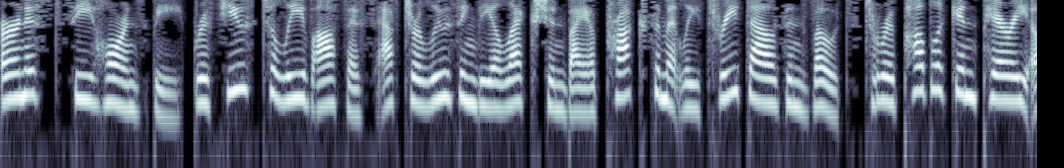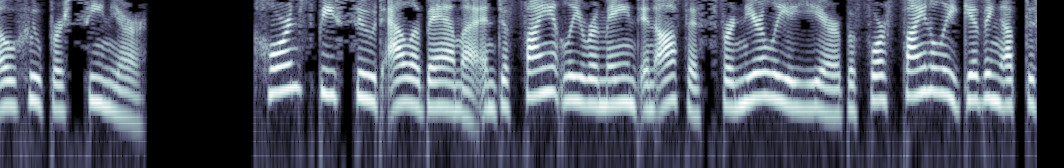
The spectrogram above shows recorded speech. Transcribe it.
Ernest C. Hornsby, refused to leave office after losing the election by approximately 3,000 votes to Republican Perry O. Hooper Sr. Hornsby sued Alabama and defiantly remained in office for nearly a year before finally giving up the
